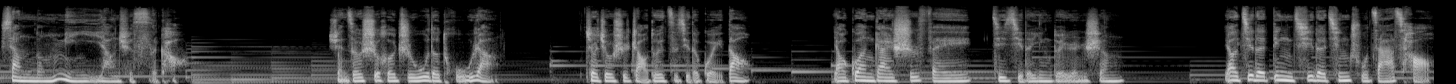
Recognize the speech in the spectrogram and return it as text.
像农民一样去思考。选择适合植物的土壤，这就是找对自己的轨道。要灌溉施肥，积极的应对人生。要记得定期的清除杂草，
